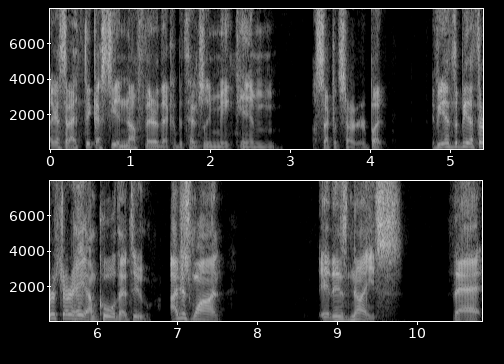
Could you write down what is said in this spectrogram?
like I said, I think I see enough there that could potentially make him a second starter. But if he ends up being a third starter, hey, I'm cool with that too. I just want it is nice that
